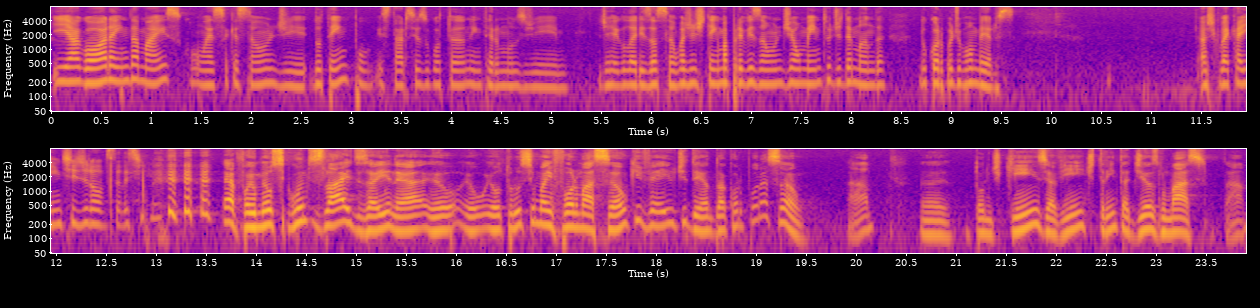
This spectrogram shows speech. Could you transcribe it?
E agora, ainda mais com essa questão de, do tempo estar se esgotando em termos de de regularização, a gente tem uma previsão de aumento de demanda do Corpo de Bombeiros. Acho que vai cair em ti de novo, Celestino. É, foi o meu segundo slides aí, né? Eu, eu, eu trouxe uma informação que veio de dentro da corporação. Tá? É, em torno de 15 a 20, 30 dias no máximo. Tá?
